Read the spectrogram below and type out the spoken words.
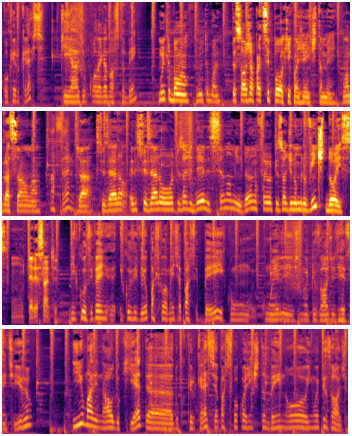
Coqueiro Cast, que é de um colega nosso também. Muito bom, muito bom. O pessoal já participou aqui com a gente também. Um abração lá. Ah, sério? Já eles fizeram, eles fizeram o episódio deles, se eu não me engano, foi o episódio número 22. Hum, interessante. Inclusive, inclusive eu particularmente já participei com, com eles num episódio de Resident Evil. E o Marinaldo, que é da, do Coqueiro Cast, já participou com a gente também no, em um episódio.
